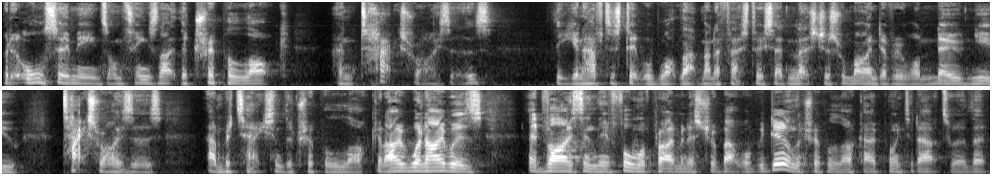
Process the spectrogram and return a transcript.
But it also means on things like the triple lock and tax rises, that you're going to have to stick with what that manifesto said. And let's just remind everyone no new tax rises and protection of the triple lock. And I, when I was advising the former Prime Minister about what we do on the triple lock, I pointed out to her that,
